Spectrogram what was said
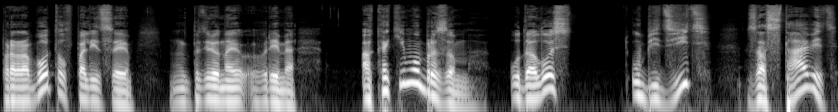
проработал в полиции определенное время. А каким образом удалось убедить, заставить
